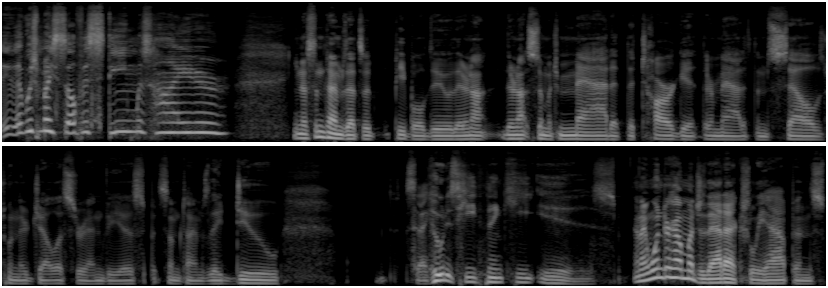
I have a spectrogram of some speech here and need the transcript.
I'm, I wish my self esteem was higher. You know, sometimes that's what people do. They're not they're not so much mad at the target, they're mad at themselves when they're jealous or envious, but sometimes they do say, who does he think he is? And I wonder how much of that actually happens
